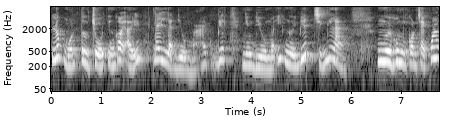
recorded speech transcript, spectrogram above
Lúc muốn từ chối tiếng gọi ấy, đây là điều mà ai cũng biết. Nhưng điều mà ít người biết chính là Người hùng còn trải qua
